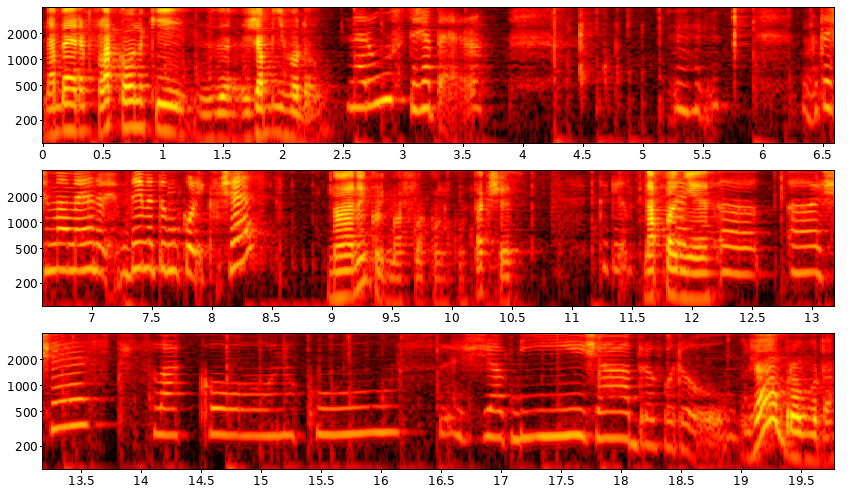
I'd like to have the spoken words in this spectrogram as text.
Naber flakonky s žabí vodou. Na růst žaber. Mhm. Takže máme, já nevím, dejme tomu kolik, v šest? No já nevím, kolik máš flakonku, tak šest. Tak jo. Naplň je. Tak, uh, uh, šest flakonků s žabí žábrovodou. Žábrovoda.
